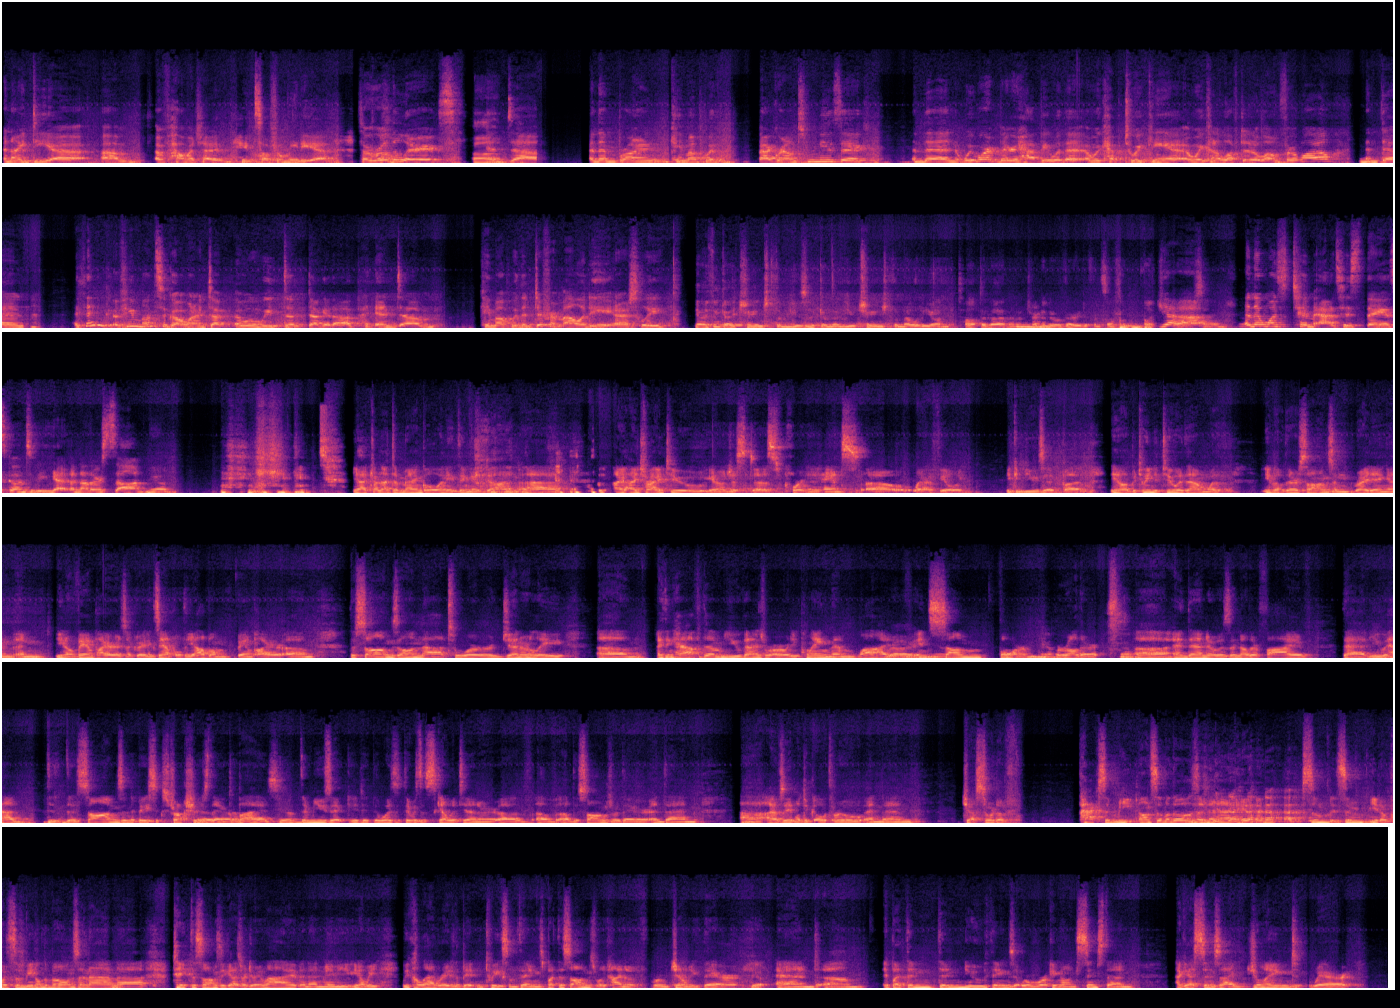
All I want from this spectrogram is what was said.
an idea um, of how much I hate social media. So I wrote the lyrics Oh. and uh, and then Brian came up with background music. And then we weren't very happy with it, and we kept tweaking it, and we kind of left it alone for a while. And then I think a few months ago, when I dug, when we d- dug it up and um, came up with a different melody, actually Yeah, I think I changed the music and then you changed the melody on top of that, and it turned into a very different song, much Yeah. song. Yeah. And then once Tim adds his thing, it's going to be yet another song. yeah. Yeah, I try not to mangle anything they've done. Uh, I, I try to, you know, just uh, support and enhance uh, where I feel like you can use it. But you know, between the two of them, with you know their songs and writing, and and you know, Vampyre is a great example. The album Vampyre, um, the songs on that were generally. Um, I think half of them, you guys were already playing them live Right, in yeah. some form Yeah. or other. Yeah. Uh, and then there was another five that you had the, the songs and the basic structures Yeah, the there, but the music it, it, there was there was a skeleton or of, of, of the songs were there, and then uh, I was able to go through and then just sort of pack some meat on some of those and then some some you know put some meat on the bones and then uh, take the songs you guys were doing live and then maybe you know we we collaborated a bit and tweaked some things but the songs were kind of were generally there Yeah. and um, but the the new things that we're working on since then I guess since I've joined where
